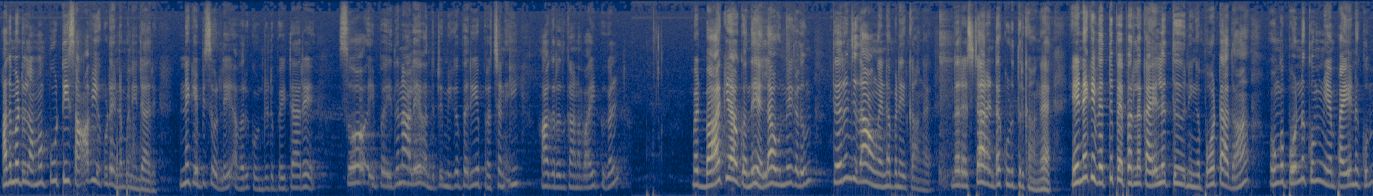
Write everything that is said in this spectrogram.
அது மட்டும் இல்லாமல் பூட்டி சாவியை கூட என்ன பண்ணிட்டாரு? இன்றைக்கி எபிசோட்லேயே அவர் கொண்டுட்டு போயிட்டாரு. ஸோ இப்போ இதனாலே வந்துட்டு மிகப்பெரிய பிரச்சனை ஆகிறதுக்கான வாய்ப்புகள். பட் பாக்கியாவுக்கு வந்து எல்லா உண்மைகளும் தெரிஞ்சு தான் அவங்க என்ன பண்ணியிருக்காங்க இந்த ரெஸ்டாரண்ட்டை கொடுத்துருக்காங்க. என்னைக்கு வெத்து பேப்பரில் கையெழுத்து நீங்கள் போட்டால் தான் உங்கள் பொண்ணுக்கும் என் பையனுக்கும்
